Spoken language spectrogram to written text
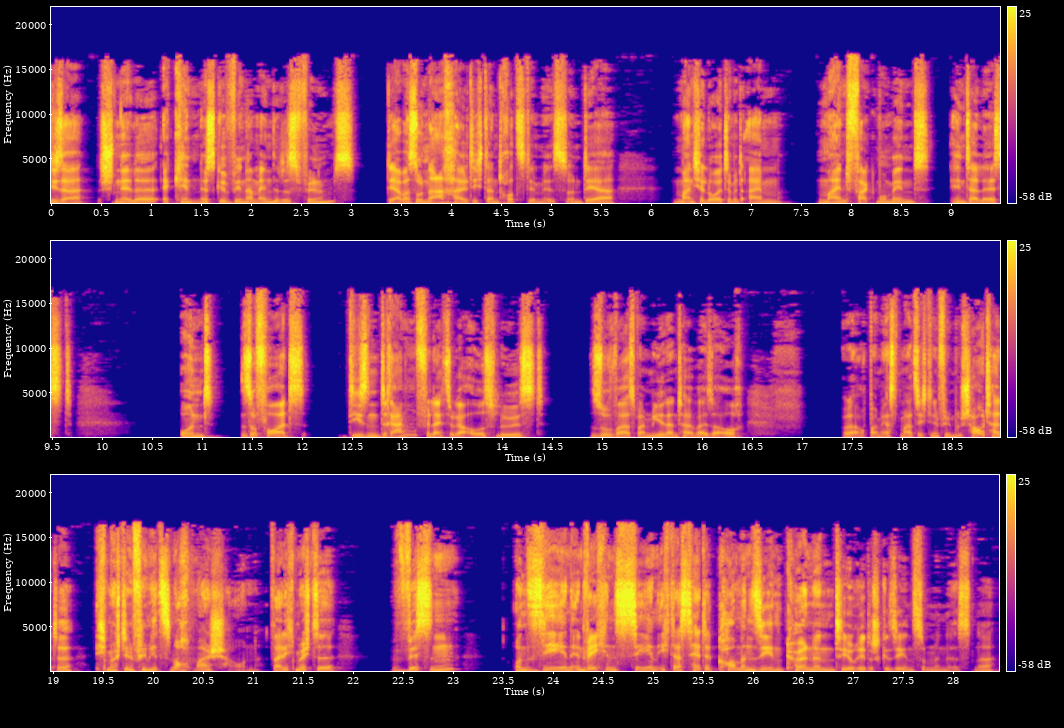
dieser schnelle Erkenntnisgewinn am Ende des Films, der aber so nachhaltig dann trotzdem ist und der manche Leute mit einem Mindfuck-Moment hinterlässt und sofort diesen Drang vielleicht sogar auslöst, so war es bei mir dann teilweise auch, oder auch beim ersten Mal, als ich den Film geschaut hatte, ich möchte den Film jetzt noch mal schauen, weil ich möchte wissen und sehen, in welchen Szenen ich das hätte kommen sehen können, theoretisch gesehen zumindest. Ne?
